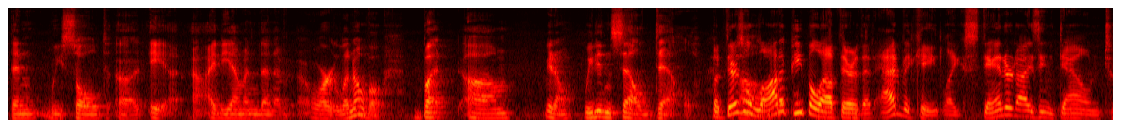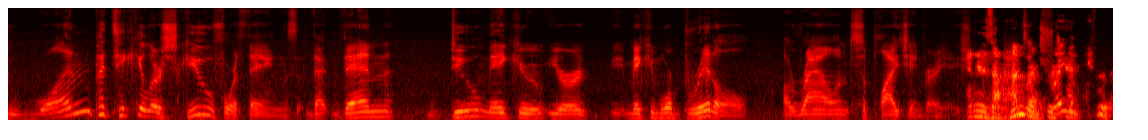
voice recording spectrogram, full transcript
then we sold uh, IBM and then uh, or Lenovo. But um, you know, we didn't sell Dell. But there's a um, lot of people out there that advocate like standardizing down to one particular SKU for things that then do make your your make you more brittle around supply chain variation. It is a hundred percent true.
